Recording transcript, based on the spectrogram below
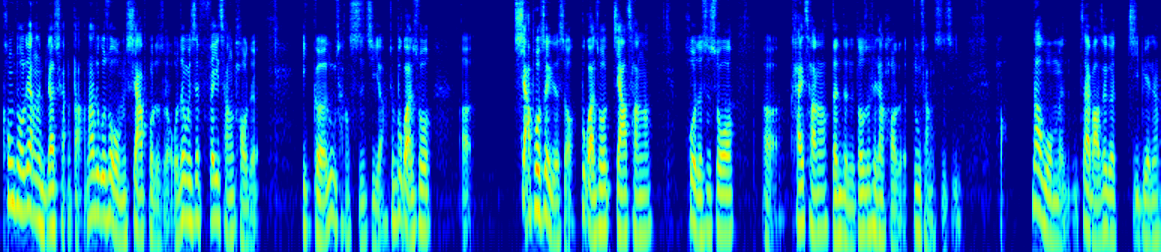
空头量能比较强大。那如果说我们下破的时候，我认为是非常好的一个入场时机啊。就不管说呃下破这里的时候，不管说加仓啊，或者是说呃开仓啊等等的，都是非常好的入场时机。那我们再把这个级别呢，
